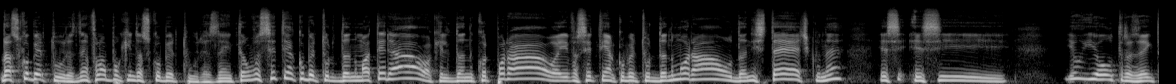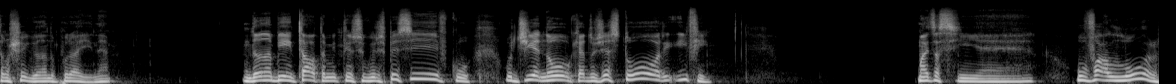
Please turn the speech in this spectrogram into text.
das coberturas, né? Falar um pouquinho das coberturas, né? Então você tem a cobertura do dano material, aquele dano corporal, aí você tem a cobertura do dano moral, dano estético, né? Esse. esse e, e outras aí que estão chegando por aí, né? Dano ambiental também tem o seguro específico, o DNO, que é do gestor, enfim. Mas assim, é, o valor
